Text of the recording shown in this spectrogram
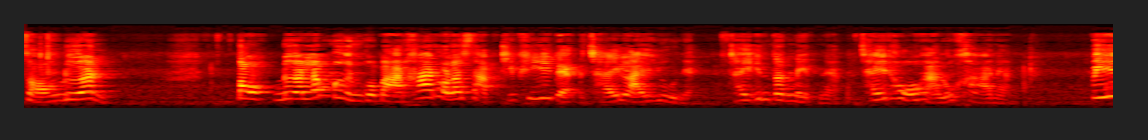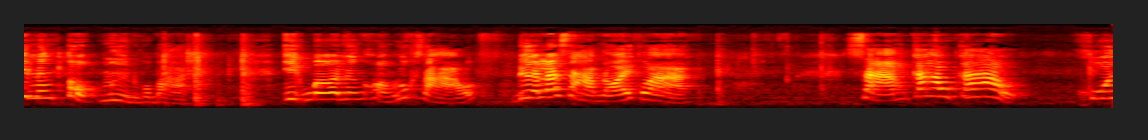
12 เดือน ตกเดือนละหมื่นกว่าบาทค่าโทรศัพท์ที่พี่เนี่ยใช้ไลฟ์อยู่เนี่ย ใช้อินเทอร์เน็ตเนี่ย ใช้โทรหาลูกค้าเนี่ย ปีหนึ่งตกหมื่นกว่าบาท อีกเบอร์หนึ่งของลูกสาว เดือนละ300กว่า399คูณ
